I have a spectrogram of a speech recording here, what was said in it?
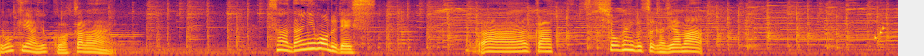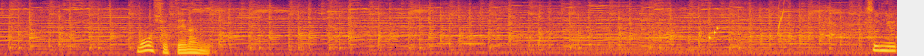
動きがよくわからない。さあ第2ホールです。うわーなんか障害物が邪魔。猛暑って何？普通に打っ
